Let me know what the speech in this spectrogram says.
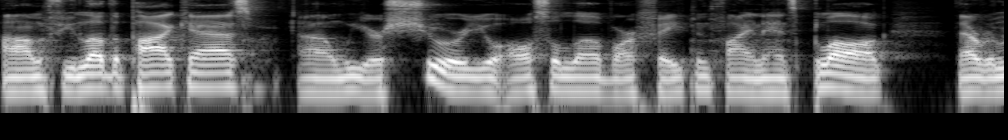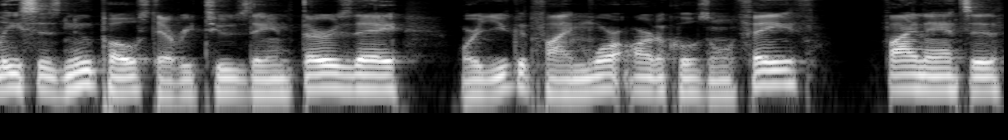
Um, if you love the podcast, uh, we are sure you'll also love our faith and finance blog that releases new posts every Tuesday and Thursday, where you can find more articles on faith, finances,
